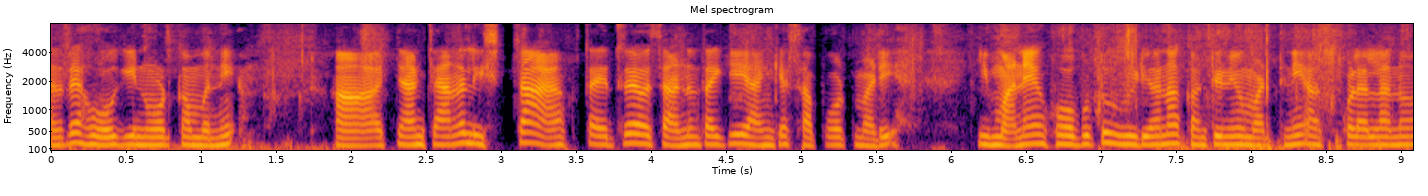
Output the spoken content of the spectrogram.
ಅಂದರೆ ಹೋಗಿ ನೋಡ್ಕೊಂಬನ್ನಿ ನನ್ನ ಚಾನಲ್ ಇಷ್ಟ ಆಗ್ತಾಯಿದ್ರೆ ಸಣ್ಣದಾಗಿ ಹಾಗೆ ಸಪೋರ್ಟ್ ಮಾಡಿ. ಈಗ ಮನೆಗೆ ಹೋಗ್ಬಿಟ್ಟು ವೀಡಿಯೋನ ಕಂಟಿನ್ಯೂ ಮಾಡ್ತೀನಿ. ಹಸುಗಳೆಲ್ಲನೂ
